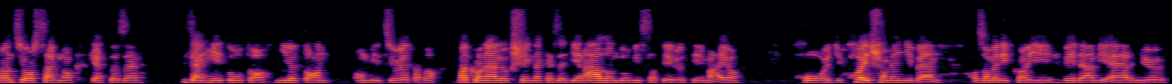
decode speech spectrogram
Franciaországnak 2017 óta nyíltan ambíciója, tehát a Macron elnökségnek ez egy ilyen állandó visszatérő témája, hogy ha és amennyiben az amerikai védelmi ernyő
